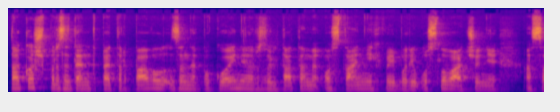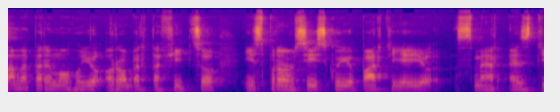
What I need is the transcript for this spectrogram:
Також президент Петр Павел занепокоєний результатами останніх виборів у Словаччині, а саме перемогою Роберта Фіцо із проросійською партією Смер СД.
